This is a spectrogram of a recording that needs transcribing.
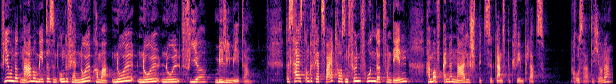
400 Nanometer sind ungefähr 0,0004 Millimeter. Das heißt, ungefähr 2500 von denen haben auf einer Nadelspitze ganz bequem Platz. Großartig, oder?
